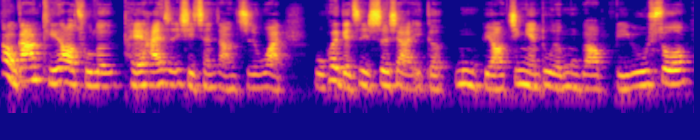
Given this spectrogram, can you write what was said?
那我刚刚提到，除了陪孩子一起成长之外，我会给自己设下一个目标，今年度的目标，比如说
